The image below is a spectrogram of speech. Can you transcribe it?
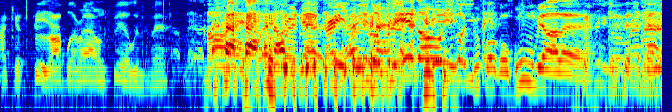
I kept fit. Y'all boy around on the field with me, man. Call it. Run down crazy. You go to the end zone. You go. You You take. folk gonna boom y'all ass. You gonna run down. I'm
